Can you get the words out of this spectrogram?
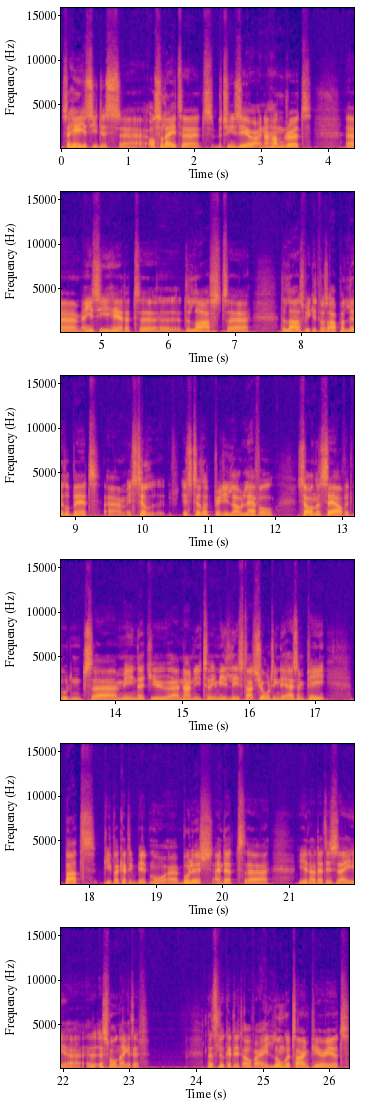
So here you see this uh, oscillator, it's between 0 and 100. Um, and you see here that uh, the last uh, the last week it was up a little bit. Um, it's still it's still at pretty low level. So on itself it wouldn't uh, mean that you uh, now need to immediately start shorting the S&P, but people are getting a bit more uh, bullish, and that you know that is a a small negative. Let's look at it over a longer time period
